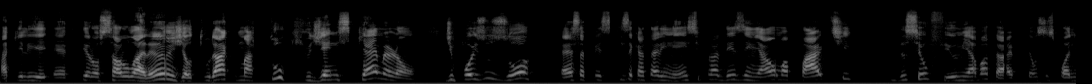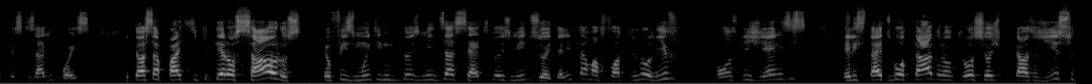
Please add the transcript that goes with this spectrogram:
Aquele é, pterossauro laranja, o Turak Matuk, que o James Cameron depois usou essa pesquisa catarinense para desenhar uma parte do seu filme Avatar. Então vocês podem pesquisar depois. Então essa parte de pterossauros eu fiz muito em 2017, 2018. Ali está uma foto do meu livro, 11 de Gênesis. Ele está esgotado, não trouxe hoje por causa disso.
